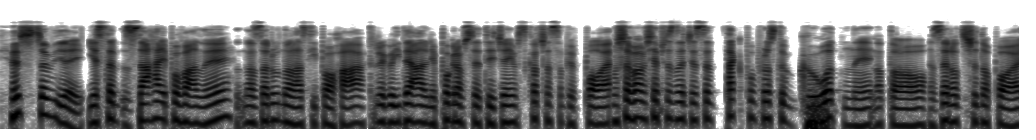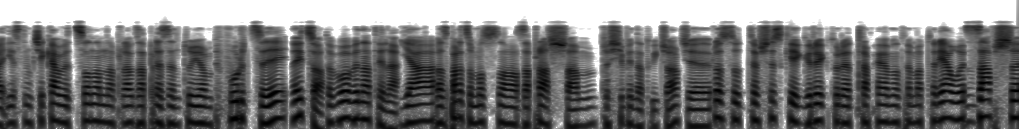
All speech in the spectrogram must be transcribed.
jeszcze mniej. Jestem zahypowany na zarówno Last Epocha, którego idealnie pogram sobie tydzień, wskoczę sobie w PoE. Muszę wam się przyznać, jestem tak po prostu głodny na to 0.3 do PoE. Jestem ciekawy, co nam naprawdę zaprezentują twórcy. No i co? To byłoby na tyle. Ja was bardzo mocno zapraszam do siebie na Twitcha, gdzie po prostu te wszystkie gry, które trafiają na te materiały, zawsze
